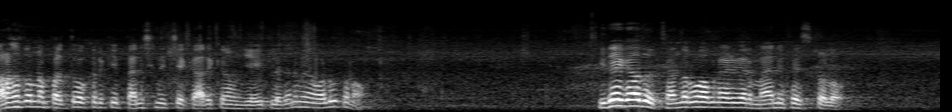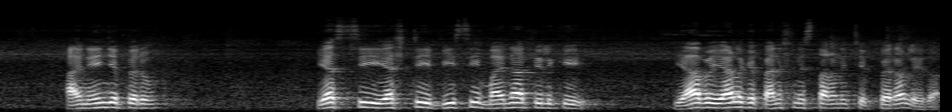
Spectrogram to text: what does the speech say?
అర్హత ఉన్న ప్రతి ఒక్కరికి పెన్షన్ ఇచ్చే కార్యక్రమం చేయట్లేదని మేము అడుగుతున్నాం. ఇదే కాదు చంద్రబాబు నాయుడు గారి మేనిఫెస్టోలో ఆయన ఏం చెప్పారు? ఎస్సీ ఎస్టీ బీసీ మైనార్టీలకి యాభై ఏళ్ళకి పెన్షన్ ఇస్తానని చెప్పారా లేదా?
